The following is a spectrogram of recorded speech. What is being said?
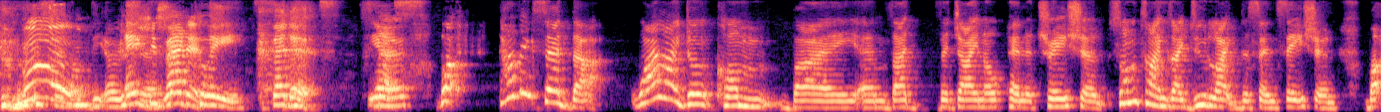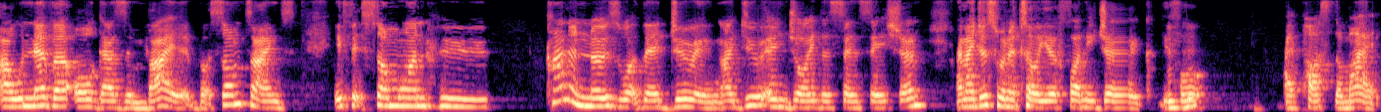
the Boom! the ocean. Exactly. Said it. So, yes. But having said that, while I don't come by um, va- vaginal penetration, sometimes I do like the sensation, but I will never orgasm by it. But sometimes, if it's someone who kind of knows what they're doing. I do enjoy the sensation. And I just want to tell you a funny joke before. Mm-hmm. I passed the mic.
